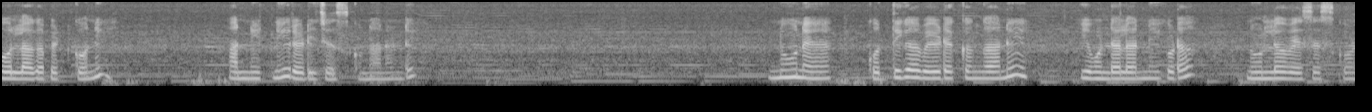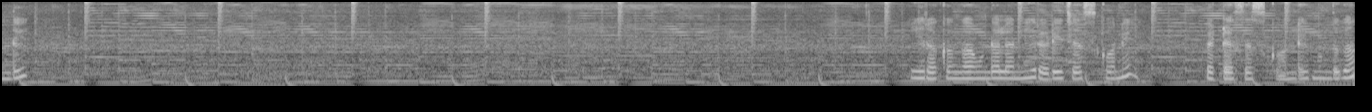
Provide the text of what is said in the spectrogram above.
హోల్లాగా పెట్టుకొని అన్నిటినీ రెడీ చేసుకున్నానండి. నూనె కొద్దిగా వేడెక్కంగానే ఈ ఉండలన్నీ కూడా నూనెలో వేసేసుకోండి. ఈ రకంగా ఉండలన్నీ రెడీ చేసుకొని పెట్టేసేసుకోండి ముందుగా.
